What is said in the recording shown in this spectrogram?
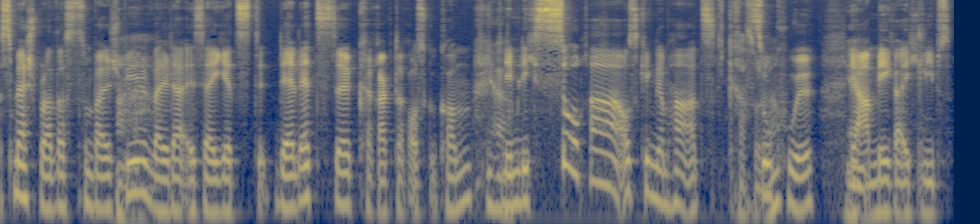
Smash Brothers zum Beispiel, weil da ist ja jetzt der letzte Charakter rausgekommen, Ja. nämlich Sora aus Kingdom Hearts. Krass, So oder? cool. Ja. Ja. mega, ich lieb's.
